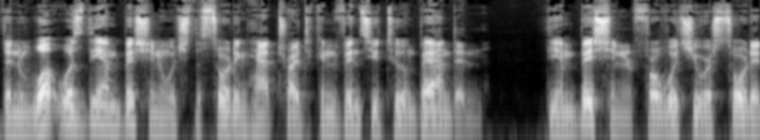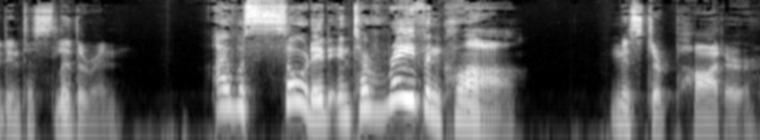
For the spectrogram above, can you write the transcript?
then what was the ambition which the Sorting Hat tried to convince you to abandon? The ambition for which you were sorted into Slytherin. I was sorted into Ravenclaw! Mr. Potter,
